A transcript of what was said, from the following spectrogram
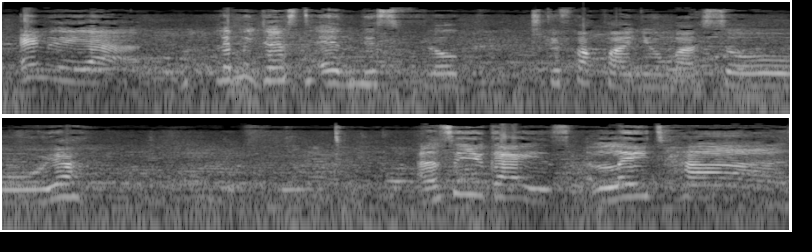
anyway yeah. Let me just end this vlog. So yeah. I'll see you guys later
